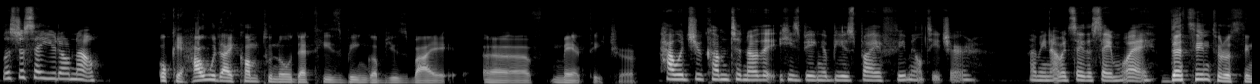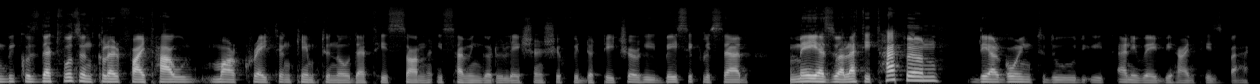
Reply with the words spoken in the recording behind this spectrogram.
Let's just say you don't know. Okay, how would I come to know that he's being abused by a male teacher? How would you come to know that he's being abused by a female teacher? I mean, I would say the same way. That's interesting because that wasn't clarified how Mark Creighton came to know that his son is having a relationship with the teacher. He basically said, may as well let it happen. They are going to do it anyway behind his back.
